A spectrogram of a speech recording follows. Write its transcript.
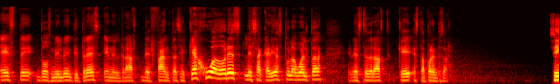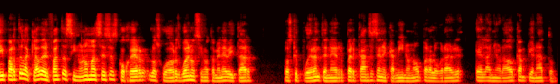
este 2023 en el draft de Fantasy? ¿Qué jugadores le sacarías tú la vuelta en este draft que está por empezar? Sí, parte de la clave del Fantasy no nomás es escoger los jugadores buenos, sino también evitar los que pudieran tener percances en el camino, ¿no? Para lograr el añorado campeonato.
